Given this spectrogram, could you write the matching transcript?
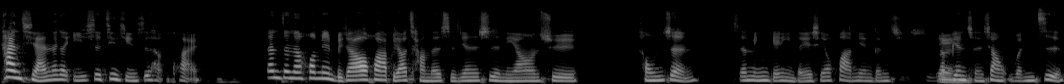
看起来那个仪式进行是很快，但真的后面比较花比较长的时间是你要去重整神明给你的一些画面跟指示，要变成像文字，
